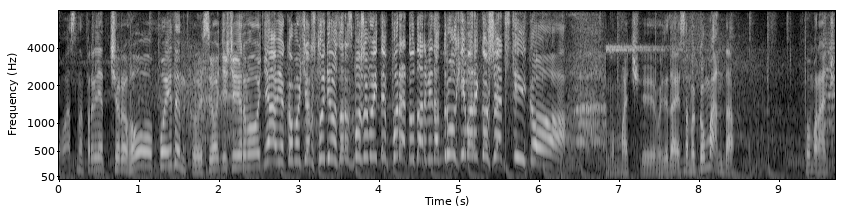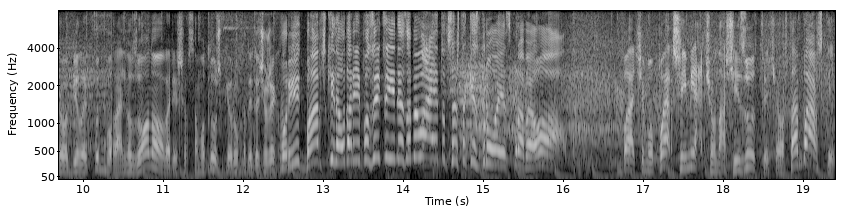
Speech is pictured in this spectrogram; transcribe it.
У вас на приліт чергового поєдинку. Сьогоднішнього ігрового дня, в якому Черстудіо зараз може вийти вперед. Удар від Андрухіва, рикошет стійко. В матчі виглядає саме команда. Помаранчево-білий футбол. Реальну зону вирішив самотужки рухати до чужих воріт. Бабський на ударній позиції не забиває. Тут все ж таки з другої справи. Гол! Бачимо перший м'яч у нашій зустрічі. Остап Бабський.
